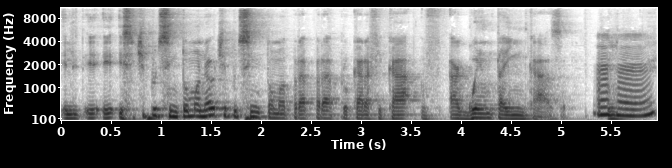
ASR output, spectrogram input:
ele, esse tipo de sintoma não é o tipo de sintoma para o cara ficar aguenta aí em casa. Uhum.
